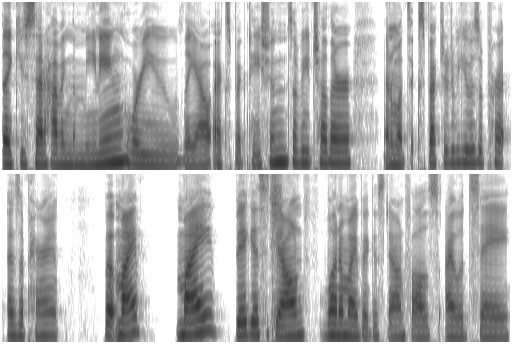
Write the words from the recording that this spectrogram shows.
like you said, having the meeting where you lay out expectations of each other and what's expected of you as a pre- as a parent. But my my biggest down one of my biggest downfalls, I would say,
